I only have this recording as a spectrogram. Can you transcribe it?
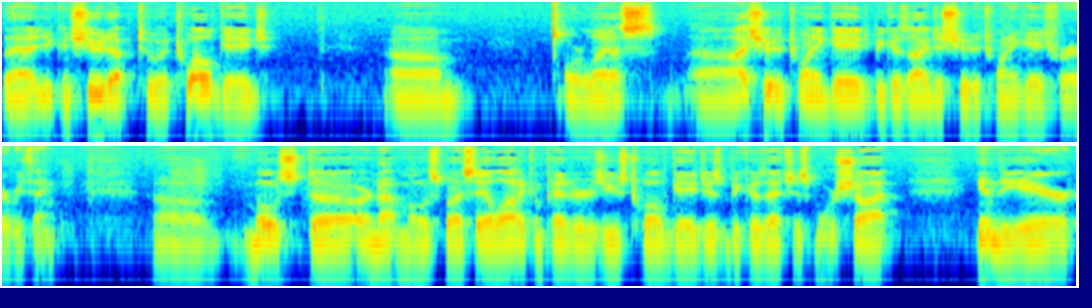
that you can shoot up to a 12 gauge um, or less. Uh, I shoot a 20 gauge because I just shoot a 20 gauge for everything. Uh, most, uh, or not most, but I say a lot of competitors use 12 gauges because that's just more shot in the air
